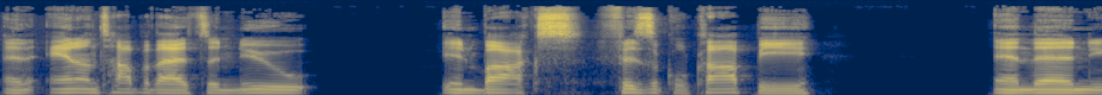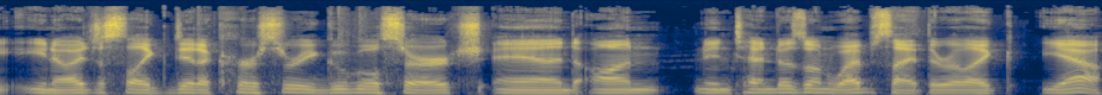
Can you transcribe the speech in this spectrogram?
And and on top of that, it's a new in-box physical copy and then you know i just like did a cursory google search and on nintendo's own website they were like yeah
